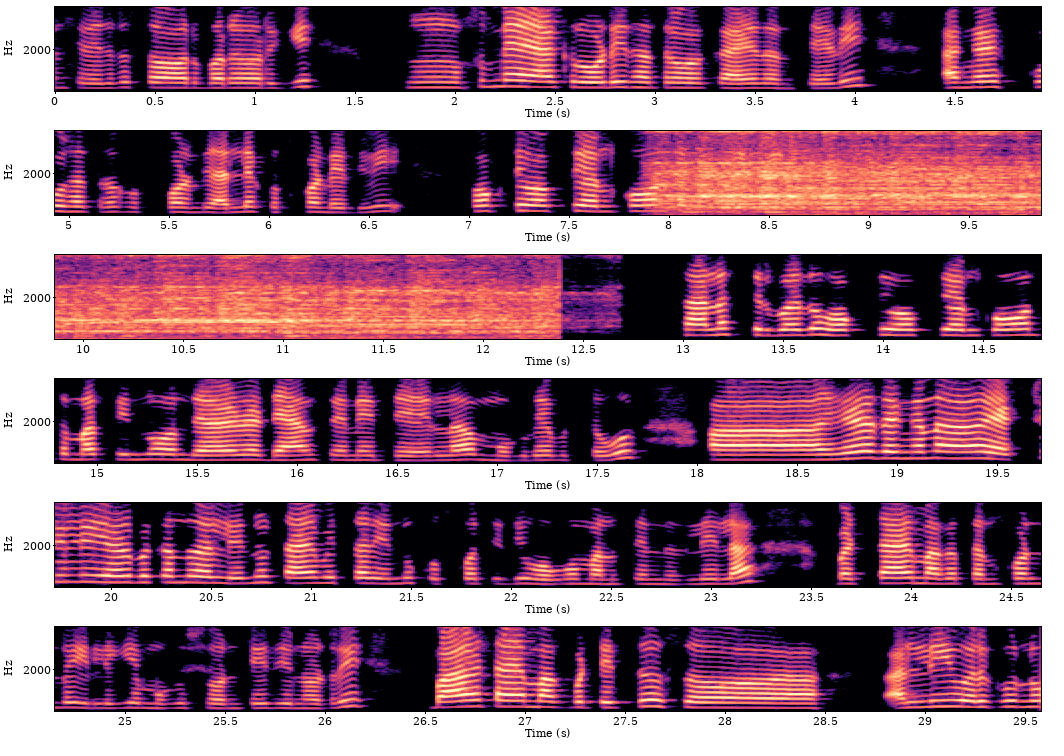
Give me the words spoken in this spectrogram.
ಅಂತ ಹೇಳಿದ್ರು. ಸೊ ಅವ್ರು ಬರೋರಿಗೆ ಹ್ಮ್, ಸುಮ್ನೆ ಯಾಕೆ ರೋಡಿನ ಹತ್ರ ಹೋಗಿ ಕಾಯೋದ್ ಅಂತೇಳಿ ಹಂಗಾಗಿ ಸ್ಕೂಲ್ ಹತ್ರ ಕುತ್ಕೊಂಡ್ವಿ ಅಲ್ಲೇ ಕುತ್ಕೊಂಡಿದ್ವಿ. ಹೋಗ್ತಿವಿ ಹೋಗ್ತಿವಿ ಅನ್ಕೊಂತ ಕಾಣಿಸ್ತಿರ್ಬೋದು. ಹೋಗ್ತಿವಿ ಹೋಗ್ತಿವಿ ಅನ್ಕೊಂತ ಮತ್ತ್ ಇನ್ನೂ ಒಂದ್ ಎರಡ್ ಡ್ಯಾನ್ಸ್ ಏನೈತಿ ಎಲ್ಲ ಮುಗ್ದೇ ಬಿಟ್ಟವು ಆ, ಹೇಳ್ದಂಗನ ಆಕ್ಚುಲಿ ಹೇಳ್ಬೇಕಂದ್ರ ಅಲ್ಲಿ ಇನ್ನೂ ಟೈಮ್ ಇತ್ತಾರ ಇನ್ನು ಕುತ್ಕೋತಿದ್ವಿ, ಹೋಗೋ ಮನಸ್ಸೇನ್ ಇರ್ಲಿಲ್ಲ. ಬಟ್ ಟೈಮ್ ಆಗತ್ ಅನ್ಕೊಂಡು ಇಲ್ಲಿಗೆ ಮುಗಿಸಿ ಹೊಂಟಿದ್ವಿ ನೋಡ್ರಿ. ಬಾಳ ಟೈಮ್ ಆಗ್ಬಿಟ್ಟಿತ್ತು. ಸೊ ಅಲ್ಲಿವರೆಗೂನು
